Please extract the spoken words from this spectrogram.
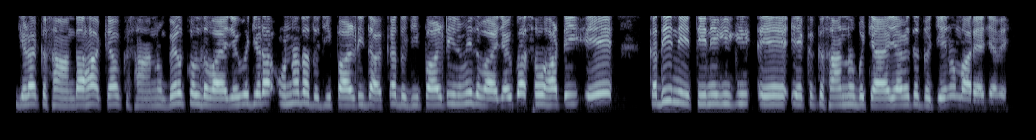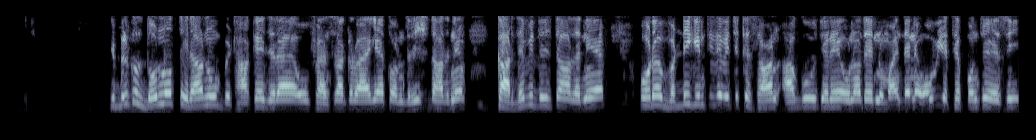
ਜਿਹੜਾ ਕਿਸਾਨ ਦਾ ਹੱਕ ਆ ਉਹ ਕਿਸਾਨ ਨੂੰ ਬਿਲਕੁਲ ਦਵਾਇਆ ਜਾਊਗਾ। ਜਿਹੜਾ ਉਹਨਾਂ ਦਾ ਦੂਜੀ ਪਾਰਟੀ ਦਾ ਹੱਕ ਹੈ ਦੂਜੀ ਪਾਰਟੀ ਨੂੰ ਵੀ ਦਵਾਇਆ ਜਾਊਗਾ। ਸੋ ਸਾਡੀ ਇਹ ਕਦੀ ਨੀਤੀ ਨਹੀਂ ਕਿ ਇਹ ਇੱਕ ਕਿਸਾਨ ਨੂੰ ਬਚਾਇਆ ਜਾਵੇ ਤੇ ਦੂਜੇ ਨੂੰ ਮਾਰਿਆ ਜਾਵੇ। ਜੀ, ਬਿਲਕੁਲ ਦੋਨੋਂ ਧਿਰਾਂ ਨੂੰ ਬਿਠਾ ਕੇ ਜਿਹੜਾ ਉਹ ਫੈਸਲਾ ਕਰਵਾਇਆ ਗਿਆ। ਤੁਹਾਨੂੰ ਦ੍ਰਿਸ਼ ਦਿਖਾ ਦਿੰਦੇ ਹਾਂ। ਘਰ ਦੇ ਵੀ ਦ੍ਰਿਸ਼ ਦਿਖਾ ਦਿੰਦੇ ਹਾਂ। ਔਰ ਵੱਡੀ ਗਿਣਤੀ ਦੇ ਵਿੱਚ ਕਿਸਾਨ ਆਗੂ ਜਿਹੜੇ ਉਹਨਾਂ ਦੇ ਨੁਮਾਇੰਦੇ ਨੇ, ਉਹ ਵੀ ਇੱਥੇ ਪਹੁੰਚੇ ਹੋਏ ਸੀ।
